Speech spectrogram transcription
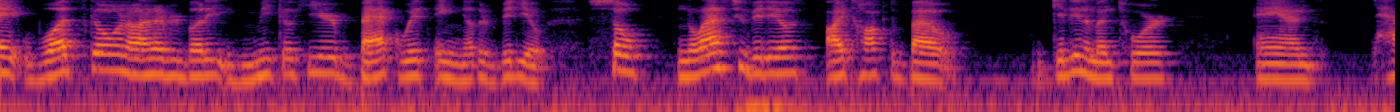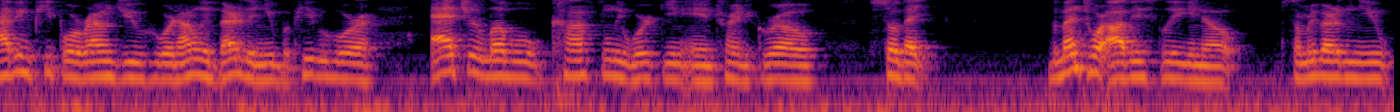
Hey, what's going on everybody? Miko here, back with another video. So, in the last two videos, I talked about getting a mentor and having people around you who are not only better than you, but people who are at your level, constantly working and trying to grow so that the mentor, obviously, you know, somebody better than you,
